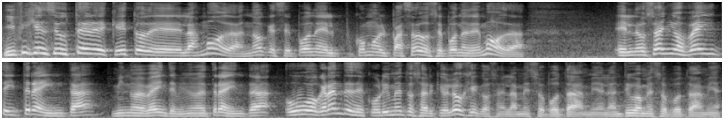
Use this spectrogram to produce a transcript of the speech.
Y fíjense ustedes que esto de las modas, ¿no? Que se pone, el, cómo el pasado se pone de moda. En los años 20 y 30, 1920, 1930, hubo grandes descubrimientos arqueológicos en la Mesopotamia, en la antigua Mesopotamia.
